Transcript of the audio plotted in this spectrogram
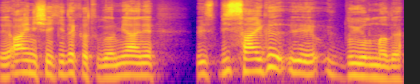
e, aynı şekilde katılıyorum. Yani bir saygı e, duyulmalı.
